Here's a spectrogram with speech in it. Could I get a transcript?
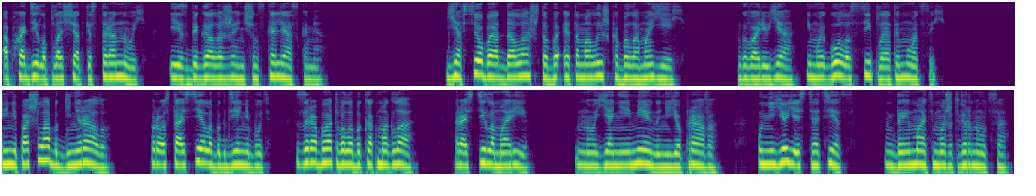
обходила площадки стороной и избегала женщин с колясками. «Я все бы отдала, чтобы эта малышка была моей», — говорю я, и мой голос сиплый от эмоций. «И не пошла бы к генералу, просто осела бы где-нибудь, зарабатывала бы как могла, растила Мари. Но я не имею на нее права. У нее есть отец, да и мать может вернуться.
